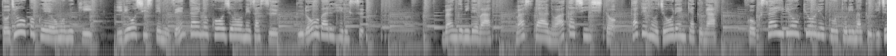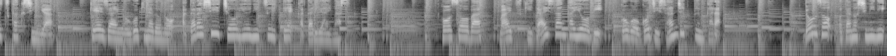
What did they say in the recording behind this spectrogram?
途上国へ赴き医療システム全体の向上を目指すグローバルヘルス。番組ではマスターの明石医師とカフェの常連客が国際医療協力を取り巻く技術革新や経済の動きなどの新しい潮流について語り合います。放送は毎月第3火曜日午後5時30分から。どうぞお楽しみに。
